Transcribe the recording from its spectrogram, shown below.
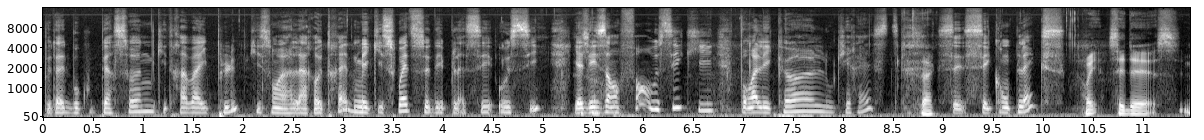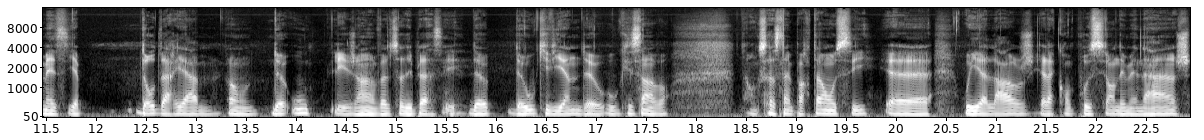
peut-être beaucoup de personnes qui travaillent plus, qui sont à la retraite, mais qui souhaitent se déplacer aussi. Il y a des enfants aussi qui vont à l'école ou qui restent. C'est complexe. Oui, c'est de, mais il y a d'autres variables, comme de où les gens veulent se déplacer, de, de où qu'ils viennent, de où qu'ils s'en vont. Donc ça, c'est important aussi. Euh, oui, il y a l'âge, il y a la composition des ménages,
